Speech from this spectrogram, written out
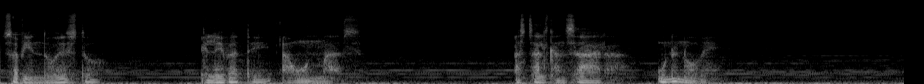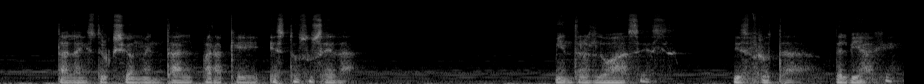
Sabiendo esto, elévate aún más hasta alcanzar una nube La instrucción mental para que esto suceda. Mientras lo haces, disfruta del viaje.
